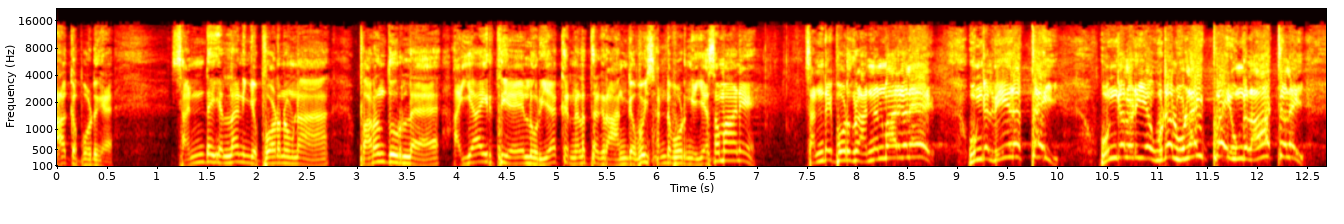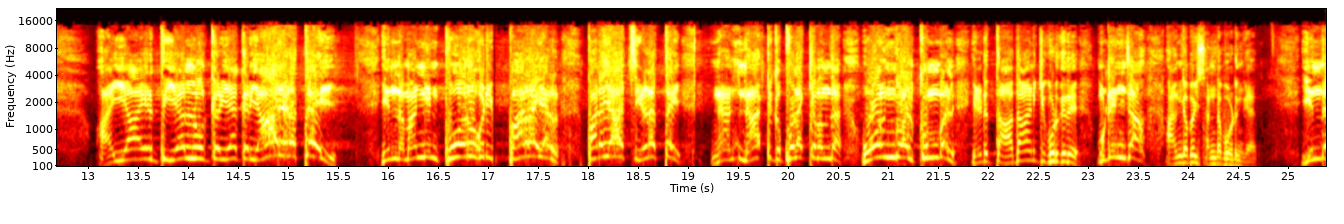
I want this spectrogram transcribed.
வாக்க போடுங்க. சண்டையெல்லாம் நீங்கள் போடணும்னா பரந்தூரில் ஐயாயிரத்தி ஏழ்நூறு ஏக்கர் நிலத்திருக்கிற அங்கே போய் சண்டை போடுங்க. எசமானே. சண்டை போடுகிற அண்ணன்மார்களே. உங்கள் வீரத்தை உங்களுடைய உடல் உழைப்பை உங்கள் ஆற்றலை ஐயாயிரத்தி எழுநூறு ஏக்கர் யார் இடத்தை இந்த மண்ணின் போர்குடி பறையர் படையாச்சி இடத்தை நாட்டுக்கு புழைக்க வந்த ஓங்கோல் கும்பல் எடுத்து அதானிக்கு கொடுக்குது. முடிஞ்சா அங்க போய் சண்டை போடுங்க. இந்த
